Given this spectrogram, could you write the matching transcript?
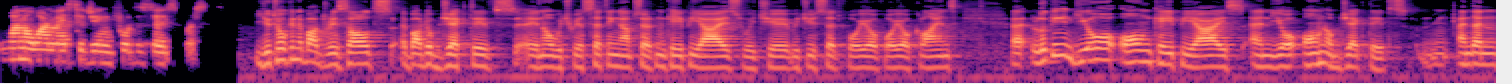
one-on-one messaging for the salesperson. You're talking about results, about objectives, you know, which we are setting up certain KPIs, which uh, which you set for your for your clients. Uh, looking at your own KPIs and your own objectives, and then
